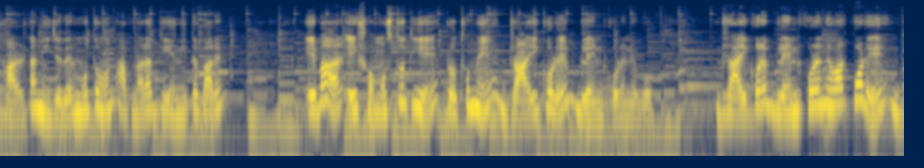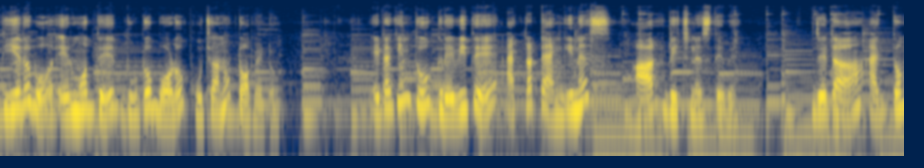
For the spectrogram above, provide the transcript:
ঝালটা নিজেদের মতন আপনারা দিয়ে নিতে পারেন। এবার এই সমস্ত দিয়ে প্রথমে ড্রাই করে ব্লেন্ড করে নেব। ড্রাই করে ব্লেন্ড করে নেওয়ার পরে দিয়ে দেব এর মধ্যে দুটো বড় কুচানো টমেটো। এটা কিন্তু গ্রেভিতে একটা ট্যাঙ্গিনেস আর রিচনেস দেবে, যেটা একদম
